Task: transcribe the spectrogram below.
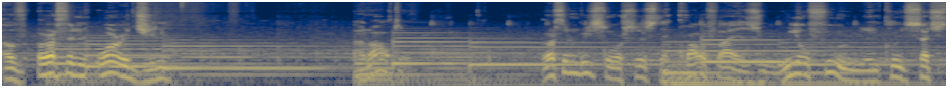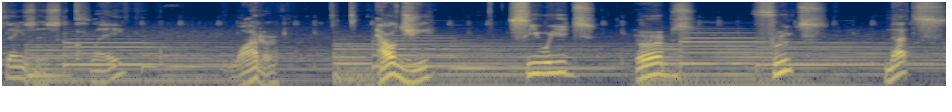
of earthen origin unaltered. Earthen resources that qualify as real food include such things as clay, water, algae, seaweeds, herbs, fruits, nuts,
